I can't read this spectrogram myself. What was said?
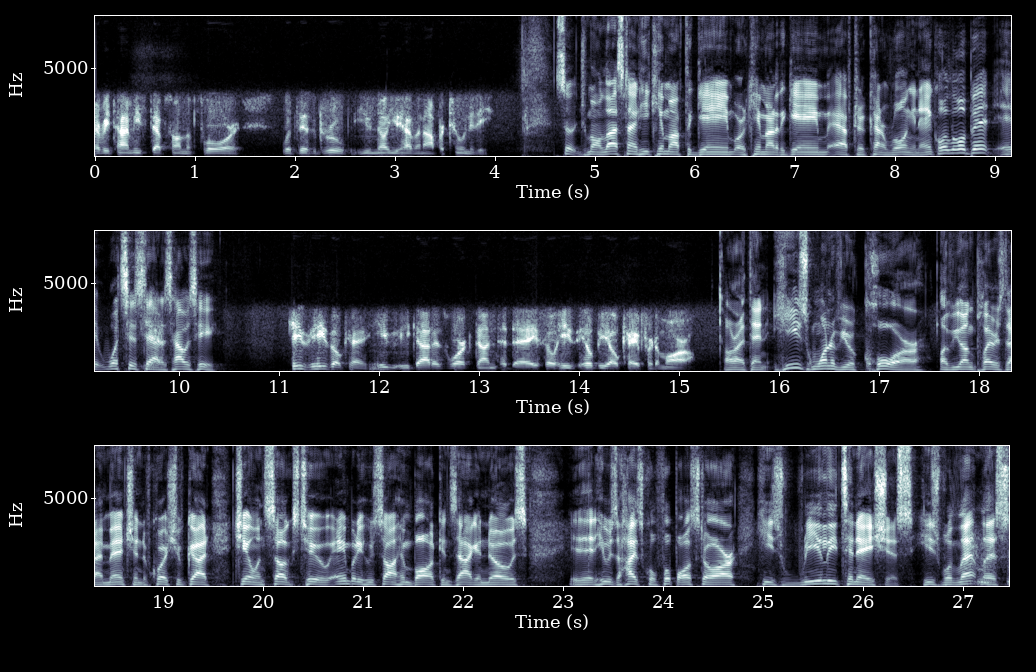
every time he steps on the floor with this group. You know, you have an opportunity. So Jamal, last night he came off the game or came out of the game after kind of rolling an ankle a little bit. What's his status? Yeah. How is he? He's he's okay. He he got his work done today, so he's he'll be okay for tomorrow. All right, then. He's one of your core of young players that I mentioned. Of course, you've got Jalen Suggs, too. Anybody who saw him ball at Gonzaga knows that he was a high school football star. He's really tenacious. He's relentless.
